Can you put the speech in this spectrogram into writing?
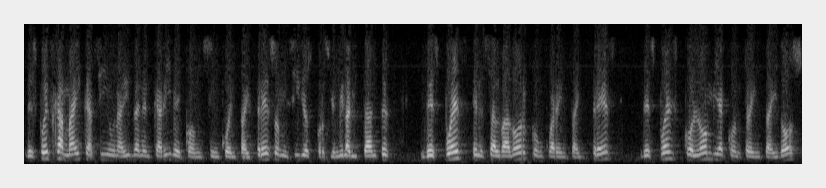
Después Jamaica, sí, una isla en el Caribe, con 53 homicidios por 100.000 habitantes. Después El Salvador, con 43. Después Colombia, con 32.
